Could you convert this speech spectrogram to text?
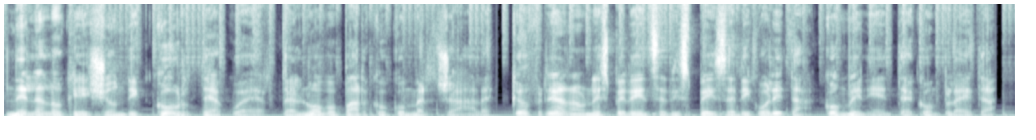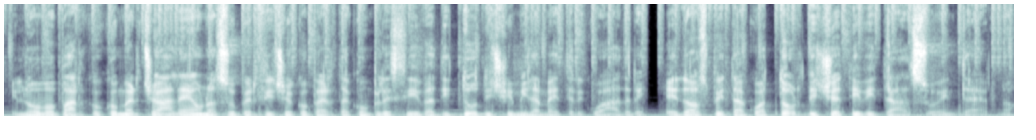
nella location di Corte a Querta, il nuovo parco commerciale, che offrirà un'esperienza di spesa di qualità conveniente e completa. Il nuovo parco commerciale ha una superficie coperta complessiva di 12.000 m2 ed ospita 14 attività al suo interno.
